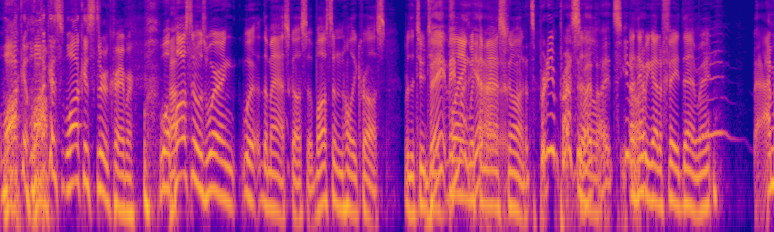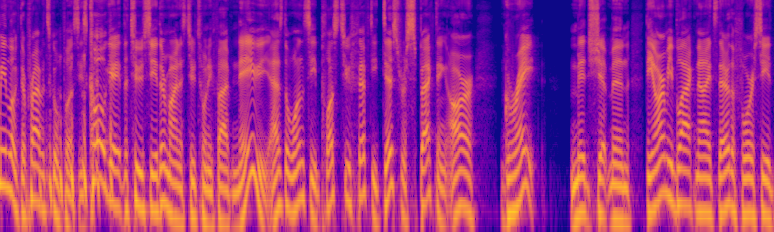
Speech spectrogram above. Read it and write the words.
walk walk, walk. us walk us through Kramer. Well, Uh, Boston was wearing w- the mask also. Boston and Holy Cross were the two teams They, they playing might- with the yeah, mask on. That's pretty impressive. I, So, thought it's you know I think I- we got to fade them, right? I mean, look, they're private school pussies. Colgate, the two seed, they're minus two twenty five. Navy as the one seed, plus two fifty, disrespecting our great midshipmen. The Army Black Knights, they're the four seed,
